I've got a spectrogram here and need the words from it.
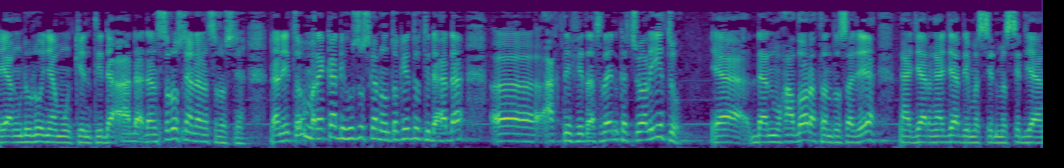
yang dulunya mungkin tidak ada dan seterusnya dan seterusnya. Dan itu mereka dihususkan untuk itu. Tidak ada uh, aktivitas lain kecuali itu ya dan muhadharah tentu saja ya. Ngajar-ngajar di masjid-masjid yang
